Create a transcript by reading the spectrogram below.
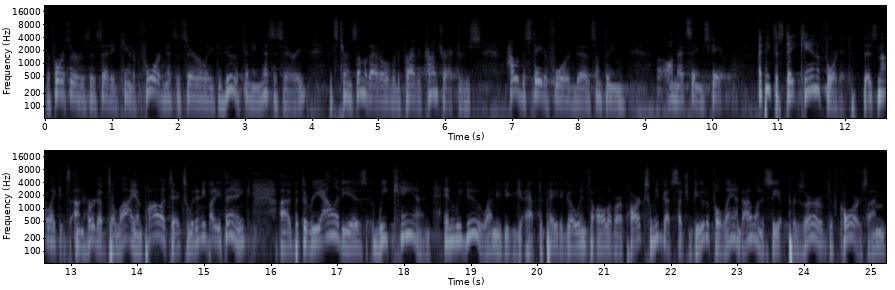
The Forest Service has said it can't afford necessarily to do the thinning necessary. It's turned some of that over to private contractors. How would the state afford uh, something on that same scale? I think the state can afford it. It's not like it's unheard of to lie in politics, would anybody think? Uh, but the reality is we can, and we do. I mean, you have to pay to go into all of our parks, and we've got such beautiful land. I want to see it preserved, of course. I'm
